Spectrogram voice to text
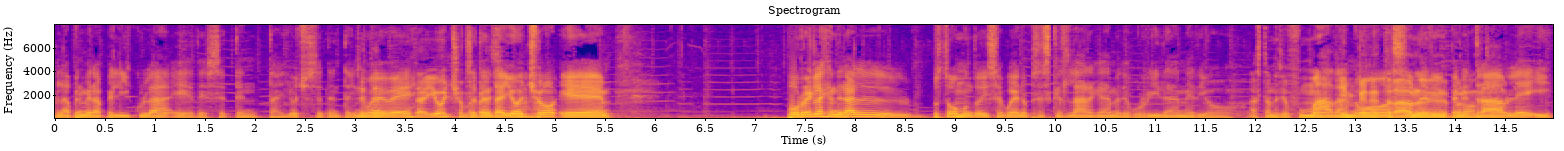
la primera película eh, de 78, 79. 78, me 78. Eh, por regla general, pues todo el mundo dice, bueno, pues es que es larga, medio aburrida, medio, hasta medio fumada, ¿no? medio impenetrable y...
